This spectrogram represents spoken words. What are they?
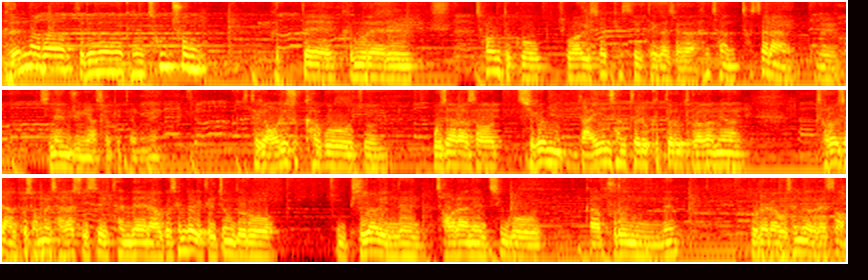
그랬나봐 들으면 그냥 청춘 그때 그 노래를 처음 듣고 좋아하기 시작했을 때가 제가 한참 첫사랑을 진행 중이었었기 때문에 되게 어리숙하고 좀 모자라서 지금 나이인 상태로 그때로 돌아가면 저러지 않고 정말 잘할 수 있을 텐데라고 생각이 들 정도로 좀 비어 있는 저라는 친구가 부르는 노래라고 생각을 해서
